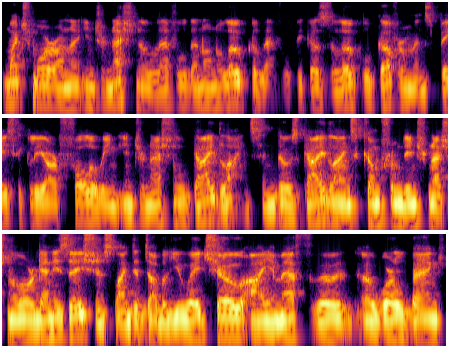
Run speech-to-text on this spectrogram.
much more on an international level than on a local level because the local governments basically are following international guidelines and those guidelines come from the international organizations like the WHO, IMF, uh, uh, World Bank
